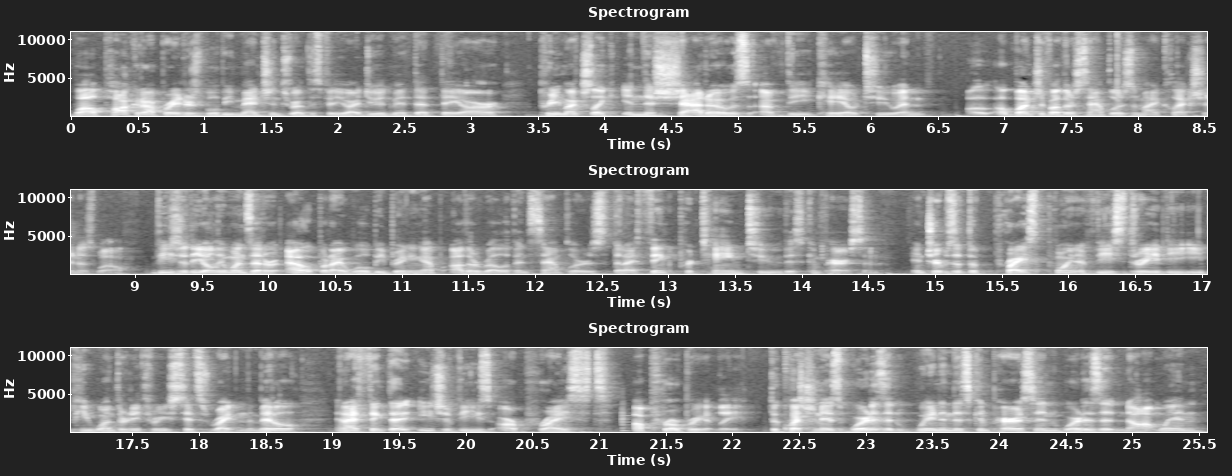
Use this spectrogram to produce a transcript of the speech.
While pocket operators will be mentioned throughout this video, I do admit that they are pretty much like in the shadows of the KO2 and a bunch of other samplers in my collection as well. These are the only ones that are out, but I will be bringing up other relevant samplers that I think pertain to this comparison. In terms of the price point of these three, the EP133 sits right in the middle, and I think that each of these are priced appropriately. The question is, where does it win in this comparison? Where does it not win?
